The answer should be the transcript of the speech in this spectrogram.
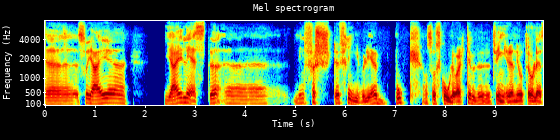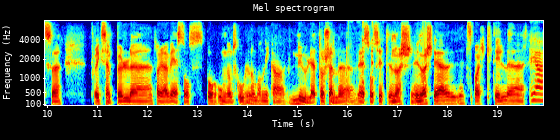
Eh, så jeg, jeg leste eh, min første frivillige bok, altså skoleverket, tvinger en jo til å lese F.eks. Eh, Tarjei Vesaas på ungdomsskolen, når man ikke har mulighet til å skjønne Vesaas sitt univers, univers. Det er et spark til, eh, ja.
